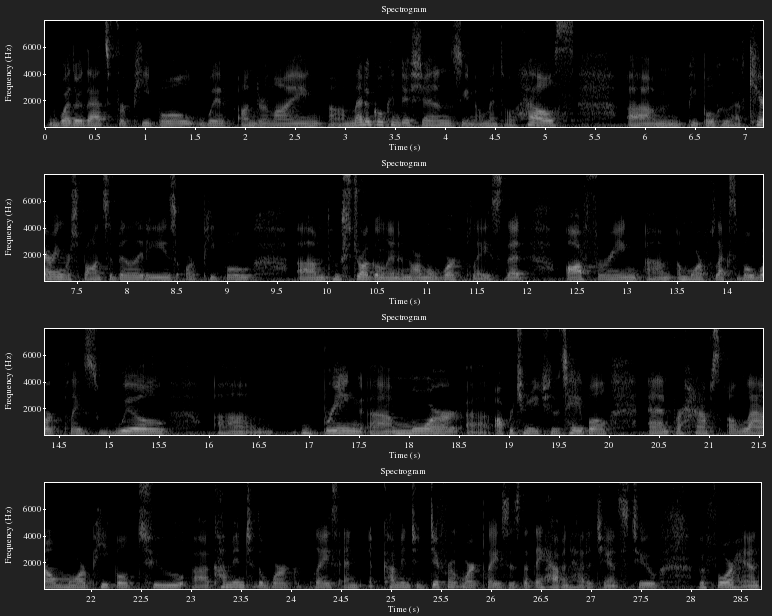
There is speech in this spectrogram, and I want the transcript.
whether that's for people with underlying uh, medical conditions, you know, mental health, um, people who have caring responsibilities, or people um, who struggle in a normal workplace, that offering um, a more flexible workplace will um, bring uh, more uh, opportunity to the table and perhaps allow more people to uh, come into the workplace and come into different workplaces that they haven't had a chance to beforehand.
